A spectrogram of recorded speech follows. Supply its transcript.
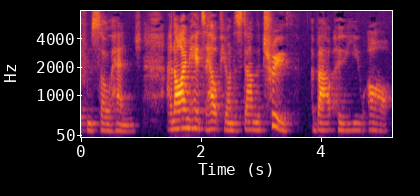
From Solhenge, and I'm here to help you understand the truth about who you are.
